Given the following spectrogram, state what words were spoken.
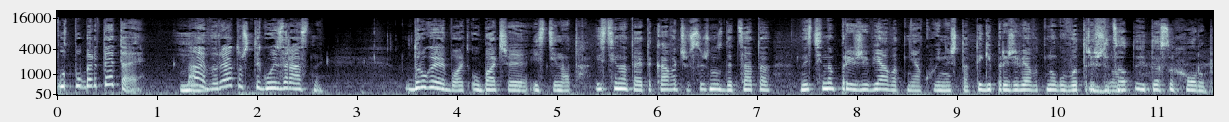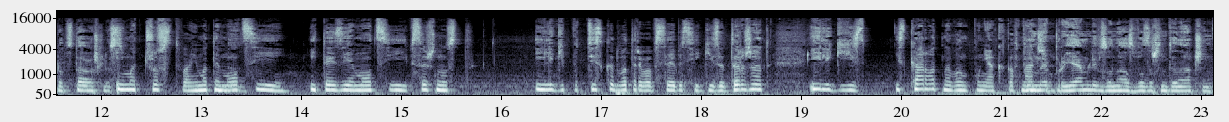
От пубертета е. Най-вероятно ще го израсне. Друга е обаче истината. Истината е такава, че всъщност децата наистина преживяват някои неща. Те ги преживяват много вътрешно. Децата и те са хора, представяш ли си? Имат чувства, имат емоции да. и тези емоции всъщност или ги потискат вътре в себе си и ги задържат, или ги изкарват навън по някакъв начин. По неприемлив за нас възрастните начин.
